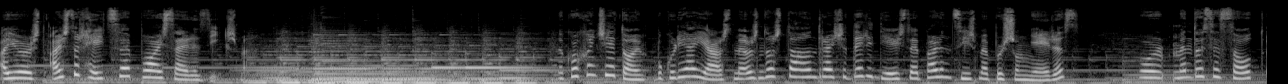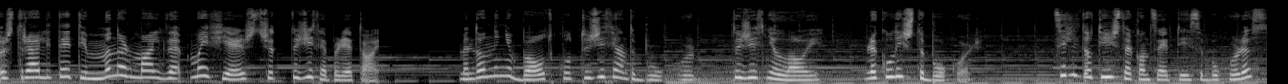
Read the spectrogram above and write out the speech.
Ajo është aq tërheqëse, po aq sa e rrezikshme. Në kohën që jetojmë, bukuria e jashtme është ndoshta ëndrra që deri dje ishte e parëndësishme për shumë njerëz, por mendoj se sot është realiteti më normal dhe më i thjeshtë që të gjithë e përjetojnë. Mendon në një botë ku të gjithë janë të bukur, të gjithë një lloj, mrekullisht të bukur. Cili do të ishte koncepti i së bukurës?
